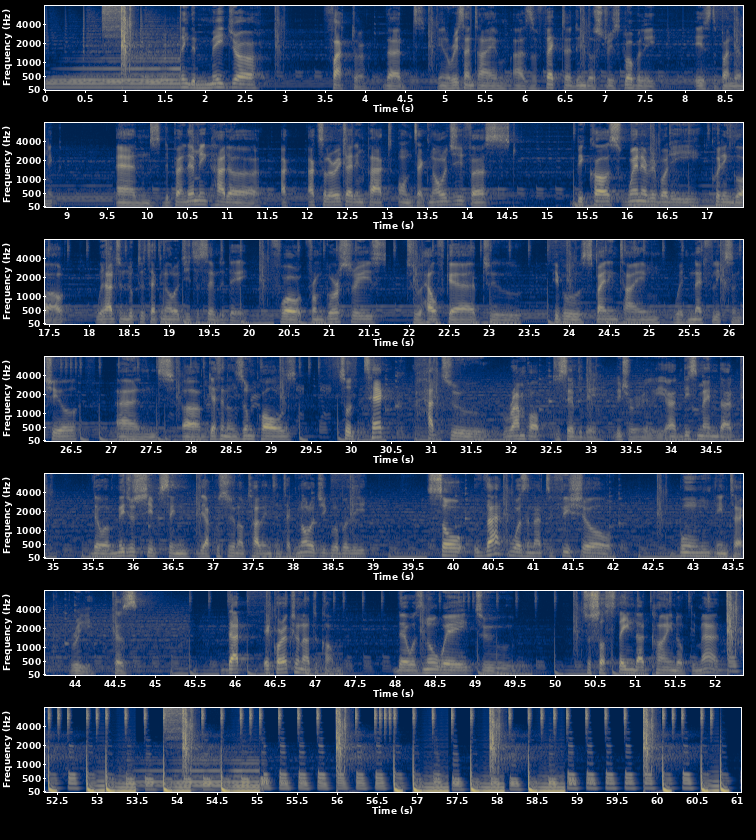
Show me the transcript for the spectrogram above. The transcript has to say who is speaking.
Speaker 1: I think the major factor that in recent time has affected industries globally is the pandemic. And the pandemic had a, accelerated impact on technology first, because when everybody couldn't go out, we had to look to technology to save the day. For from groceries to healthcare to people spending time with Netflix and chill and um, getting on Zoom calls. So tech had to ramp up to save the day, literally. And this meant that there were major shifts in the acquisition of talent and technology globally. So that was an artificial boom in tech, really, because that a correction had to come. There was no way to to sustain that kind of demand. Thank you.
